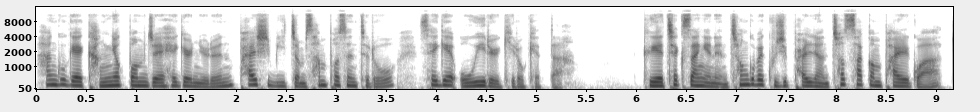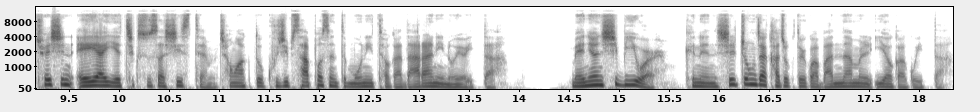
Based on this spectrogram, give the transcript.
한국의 강력범죄 해결률은 82.3%로 세계 5위를 기록했다. 그의 책상에는 1998년 첫 사건 파일과 최신 AI 예측 수사 시스템 정확도 94% 모니터가 나란히 놓여 있다. 매년 12월 그는 실종자 가족들과 만남을 이어가고 있다.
